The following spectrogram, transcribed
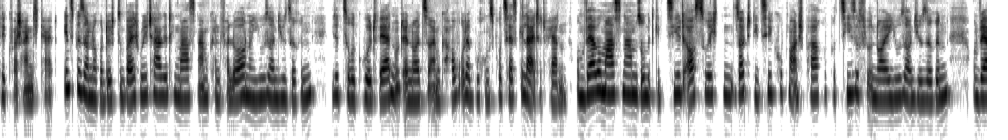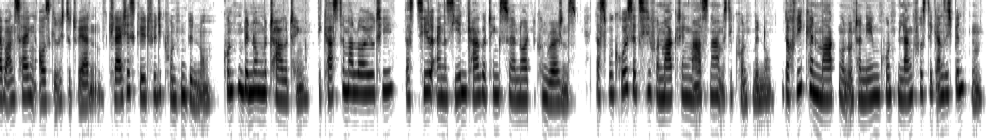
Klickwahrscheinlichkeit. Insbesondere durch zum Beispiel Retargeting-Maßnahmen können verlorene User und Userinnen wieder zurückgeholt werden und erneut zu einem Kauf- oder Buchungsprozess geleitet werden. Um Werbemaßnahmen somit gezielt auszurichten, sollte die Zielgruppenansprache präzise für neue User und Userinnen und Werbeanzeigen ausgerichtet werden. Gleiches gilt für die Kundenbindung. Kundenbindung mit Targeting. Die Customer Loyalty, das Ziel eines jeden Targetings zu erneuten Conversions. Das wohl größte Ziel von Marketingmaßnahmen ist die Kundenbindung. Doch wie können Marken und Unternehmen Kunden langfristig an sich binden?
